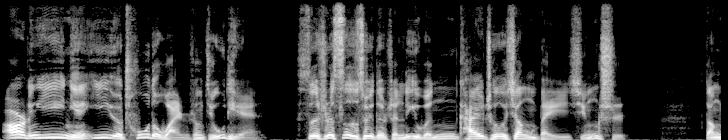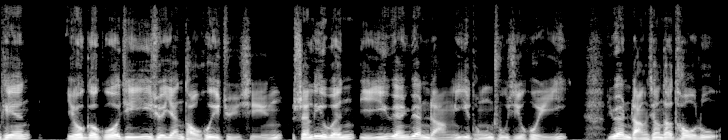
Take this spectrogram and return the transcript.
二零一一年一月初的晚上九点，四十四岁的沈立文开车向北行驶。当天。有个国际医学研讨会举行，沈立文与医院院长一同出席会议。院长向他透露，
